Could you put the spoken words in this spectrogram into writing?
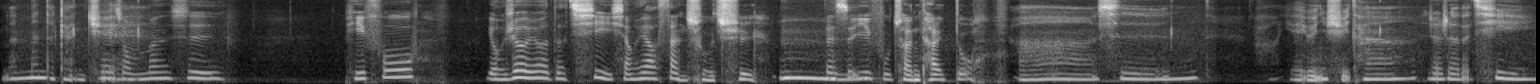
闷闷的感觉。那种闷是皮肤有热热的气想要散出去，嗯，但是衣服穿太多啊，是，好，也允许它热热的气。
